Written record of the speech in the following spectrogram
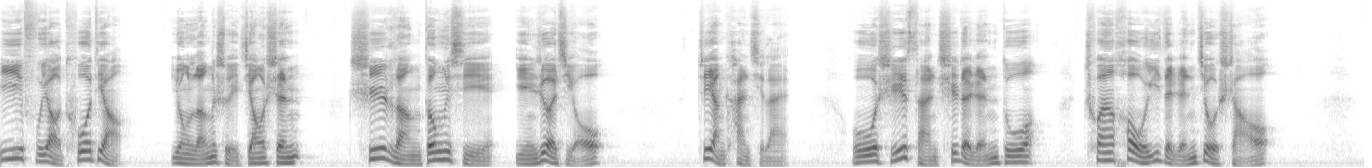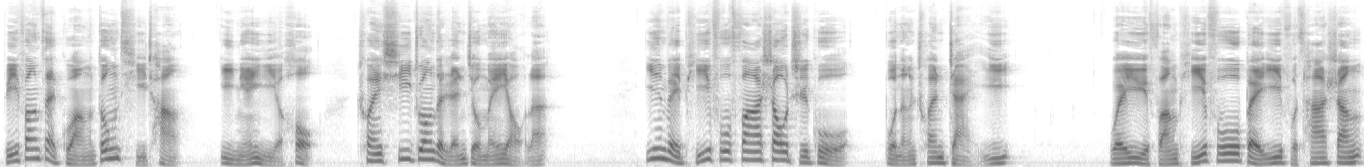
衣服要脱掉，用冷水浇身，吃冷东西，饮热酒。这样看起来，五石散吃的人多，穿厚衣的人就少。比方在广东提倡，一年以后穿西装的人就没有了，因为皮肤发烧之故，不能穿窄衣。为预防皮肤被衣服擦伤。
